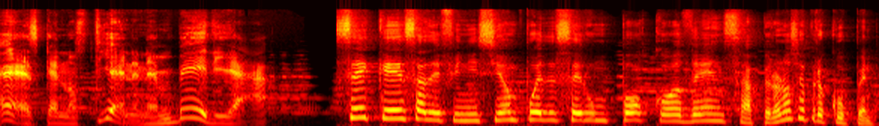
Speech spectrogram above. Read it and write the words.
Es que nos tienen envidia. Sé que esa definición puede ser un poco densa, pero no se preocupen,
